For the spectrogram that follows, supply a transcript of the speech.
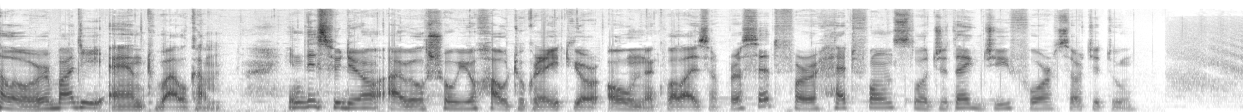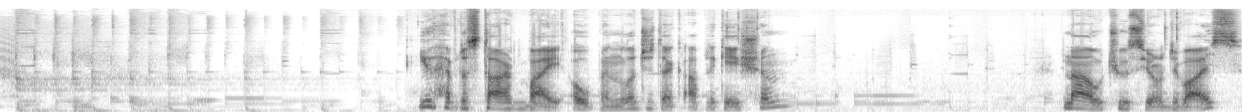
Hello everybody and welcome. In this video I will show you how to create your own equalizer preset for headphones Logitech G432. You have to start by open Logitech application. Now choose your device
